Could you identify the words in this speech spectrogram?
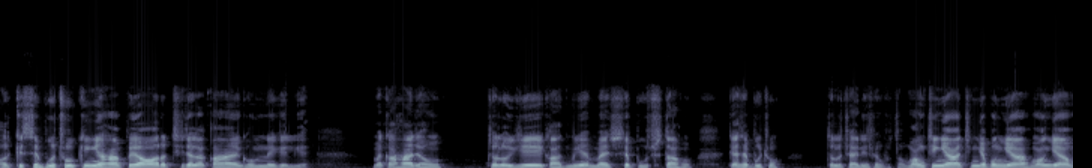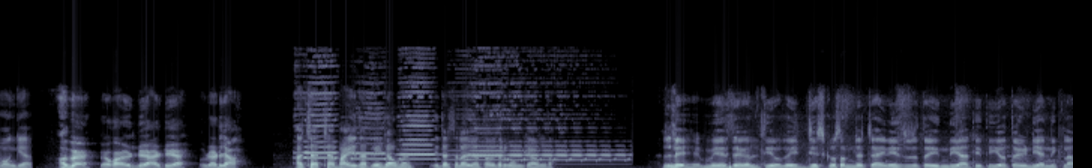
और किससे पूछूँ कि यहाँ पे और अच्छी जगह कहाँ है घूमने के लिए? मैं कहाँ जाऊँ? चलो ये एक आदमी है मैं इससे पूछता हूँ। कैसे पूछूँ? चलो चाइनीज़ में पूछता हूँ। वांग चिंग यहाँ चिंग पोंग यहाँ वांग यहाँ वांग यहाँ अबे मेरे को हिंदी आती है उधर जा। अच्छा अच्छा भाई इधर नहीं जाऊँ मैं? इधर चला जाता हूँ इधर घूम के आऊँगा। ले मेरे से गलती हो गई। जिसको समझा चाइनीज़ उसे तो हिंदी आती थी वो तो इंडिया निकला।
